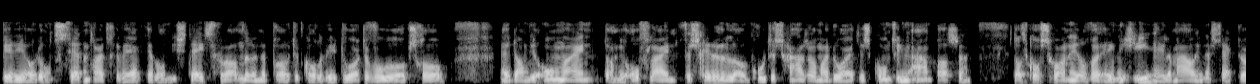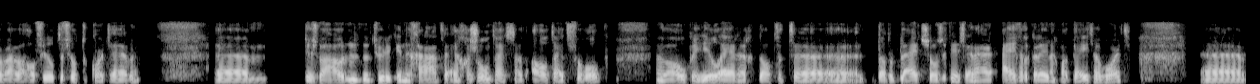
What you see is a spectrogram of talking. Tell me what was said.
periode ontzettend hard gewerkt hebben om die steeds veranderende protocollen weer door te voeren op school. Uh, dan weer online, dan weer offline, verschillende looproutes routes, ga zo maar door. Het is continu aanpassen. Dat kost gewoon heel veel energie, helemaal in een sector waar we al veel te veel tekorten hebben. Um, dus we houden het natuurlijk in de gaten en gezondheid staat altijd voorop. En we hopen heel erg dat het, uh, dat het blijft zoals het is en eigenlijk alleen nog maar beter wordt. Maar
